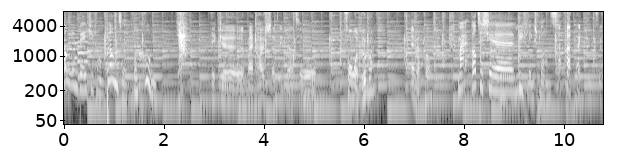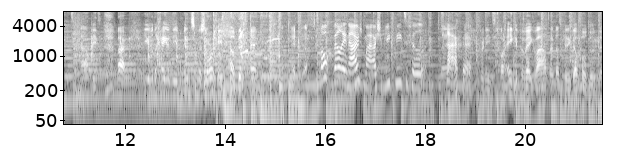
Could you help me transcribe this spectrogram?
hou je een beetje van planten, van groen? Ja, ik, eh, mijn huis staat inderdaad eh, vol met bloemen en met planten. Maar wat is je lievelingsplant? ik weet de naam niet. Maar in ieder geval degene die het minste verzorging nodig heeft. Ze mogen wel in huis, maar alsjeblieft niet te veel vragen. liever niet. Gewoon één keer per week water, dat vind ik dan voldoende.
